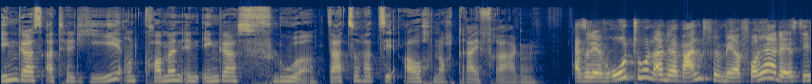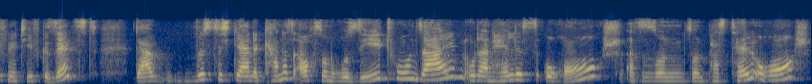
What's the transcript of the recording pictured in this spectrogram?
Ingas Atelier und kommen in Ingas Flur. Dazu hat sie auch noch drei Fragen. Also der Rotton an der Wand für mehr Feuer, der ist definitiv gesetzt. Da wüsste ich gerne, kann es auch so ein Roséton sein oder ein helles Orange, also so ein, so ein Pastellorange?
